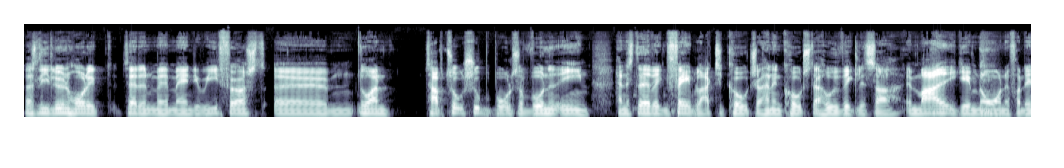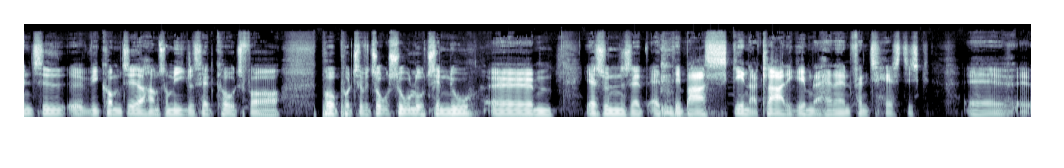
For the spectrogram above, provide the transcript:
Lad os lige lynhurtigt tage den med, med Andy Reid først. Øh, nu har han tabt to Super Bowls og vundet en. Han er stadigvæk en fabelagtig coach, og han er en coach, der har udviklet sig meget igennem årene fra den tid, øh, vi kommenterer ham som Eagles head coach for, på, på TV2 Zulu til nu. Øhm, jeg synes, at, at det bare skinner klart igennem, at han er en fantastisk øh, øh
